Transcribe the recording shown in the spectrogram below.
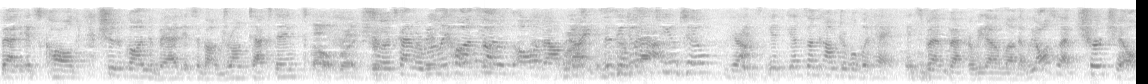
That it's called Should Have Gone to Bed. It's about drunk texting. Oh, right, sure. So it's kind of a really He fun song. knows all about Right? Does he do that to you too? Yeah. It's, it gets uncomfortable, but hey, it's Ben Becker. We gotta love that. We also have Churchill.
